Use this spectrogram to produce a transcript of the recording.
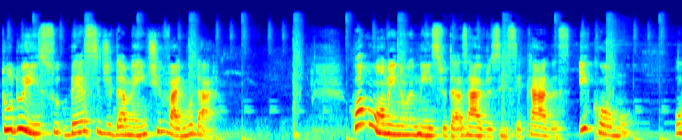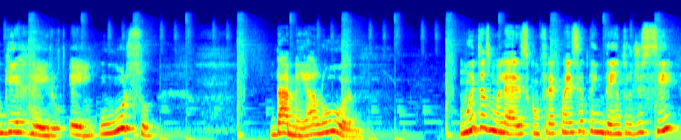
Tudo isso decididamente vai mudar. Como o homem no início das árvores ressecadas e como o guerreiro em O Urso da Meia-Lua, muitas mulheres com frequência têm dentro de si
